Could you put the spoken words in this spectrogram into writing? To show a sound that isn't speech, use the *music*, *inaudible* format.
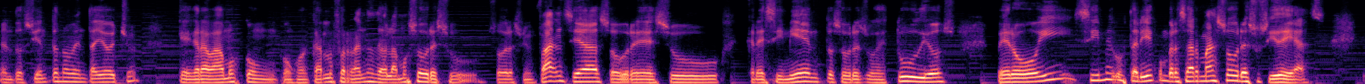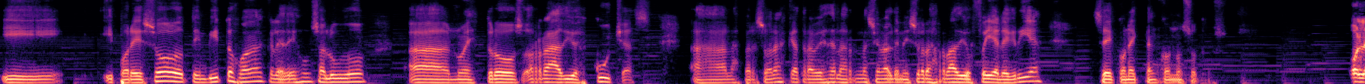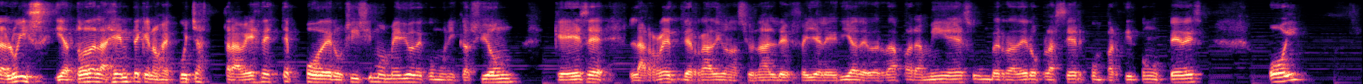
el 298 que grabamos con, Juan Carlos Fernández, donde hablamos sobre su, sobre su infancia, sobre su crecimiento, sobre sus estudios, pero hoy sí me gustaría conversar más sobre sus ideas. Y, y por eso te invito, Juan, a que le des un saludo a nuestros radioescuchas a las personas que a través de la Red Nacional de Emisoras Radio Fe y Alegría se conectan con nosotros. Hola Luis y a toda la gente que nos escucha a través de este poderosísimo medio de comunicación que es eh, la red de Radio Nacional de Fe y Alegría. De verdad para mí es un verdadero placer compartir con ustedes hoy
